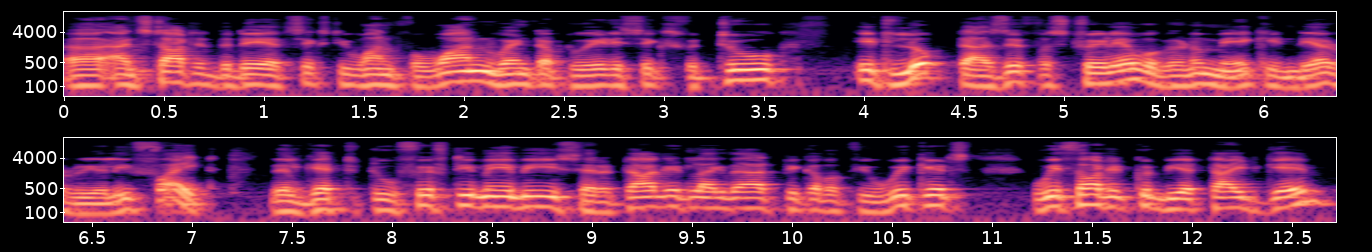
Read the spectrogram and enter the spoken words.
uh, and started the day at 61 for 1, went up to 86 for 2. It looked as if Australia were going to make India really fight. They'll get to 250 maybe, set a target like that, pick up a few wickets. We thought it could be a tight game.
